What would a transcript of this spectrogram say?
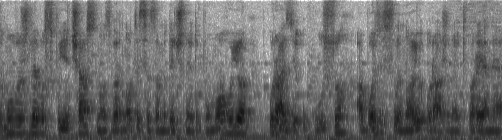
Тому важливо своєчасно звернутися за медичною допомогою у разі укусу або зі слиною ураженої тварини.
